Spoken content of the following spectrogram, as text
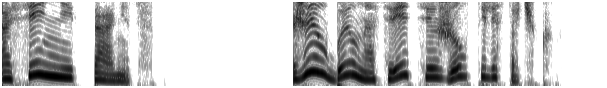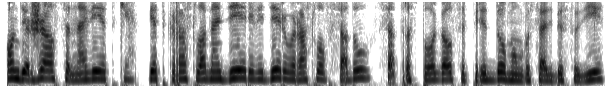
Осенний танец. Жил-был на свете желтый листочек. Он держался на ветке, ветка росла на дереве, дерево росло в саду, сад располагался перед домом в усадьбе судьи,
